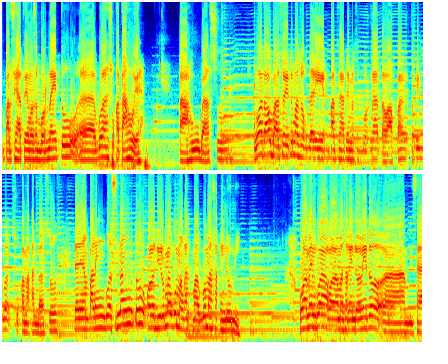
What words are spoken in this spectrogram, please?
empat sehat lima sempurna itu uh, eh, gue suka tahu ya. Tahu bakso Gua tahu bakso itu masuk dari empat sehat lima sempurna atau apa, tapi gue suka makan bakso. Dan yang paling gue seneng tuh kalau di rumah gue makan, gue masak indomie. Wah men gue kalau masak indomie itu uh, bisa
